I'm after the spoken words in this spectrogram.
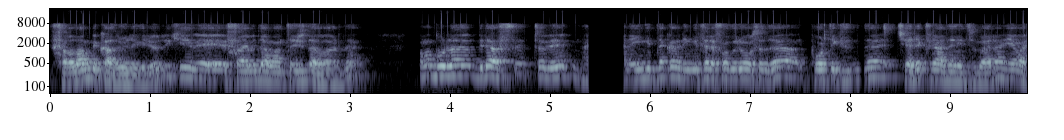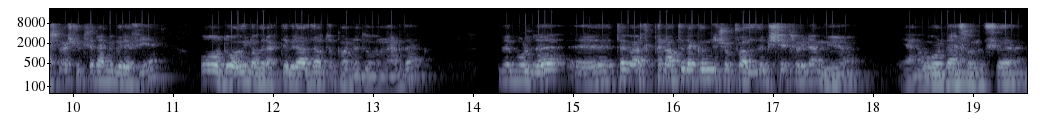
sağlam bir kadroyla geliyordu ki ve ev sahibi de avantajı da vardı. Ama burada biraz tabii yani İngiltere, ne kadar İngiltere favori olsa da Portekiz'in de çeyrek finalden itibaren yavaş yavaş yükselen bir grafiği oldu. Oyun olarak da biraz daha toparladı onlar da. Ve burada e, tabii artık penaltı takılınca çok fazla bir şey söylenmiyor. Yani oradan sonrası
